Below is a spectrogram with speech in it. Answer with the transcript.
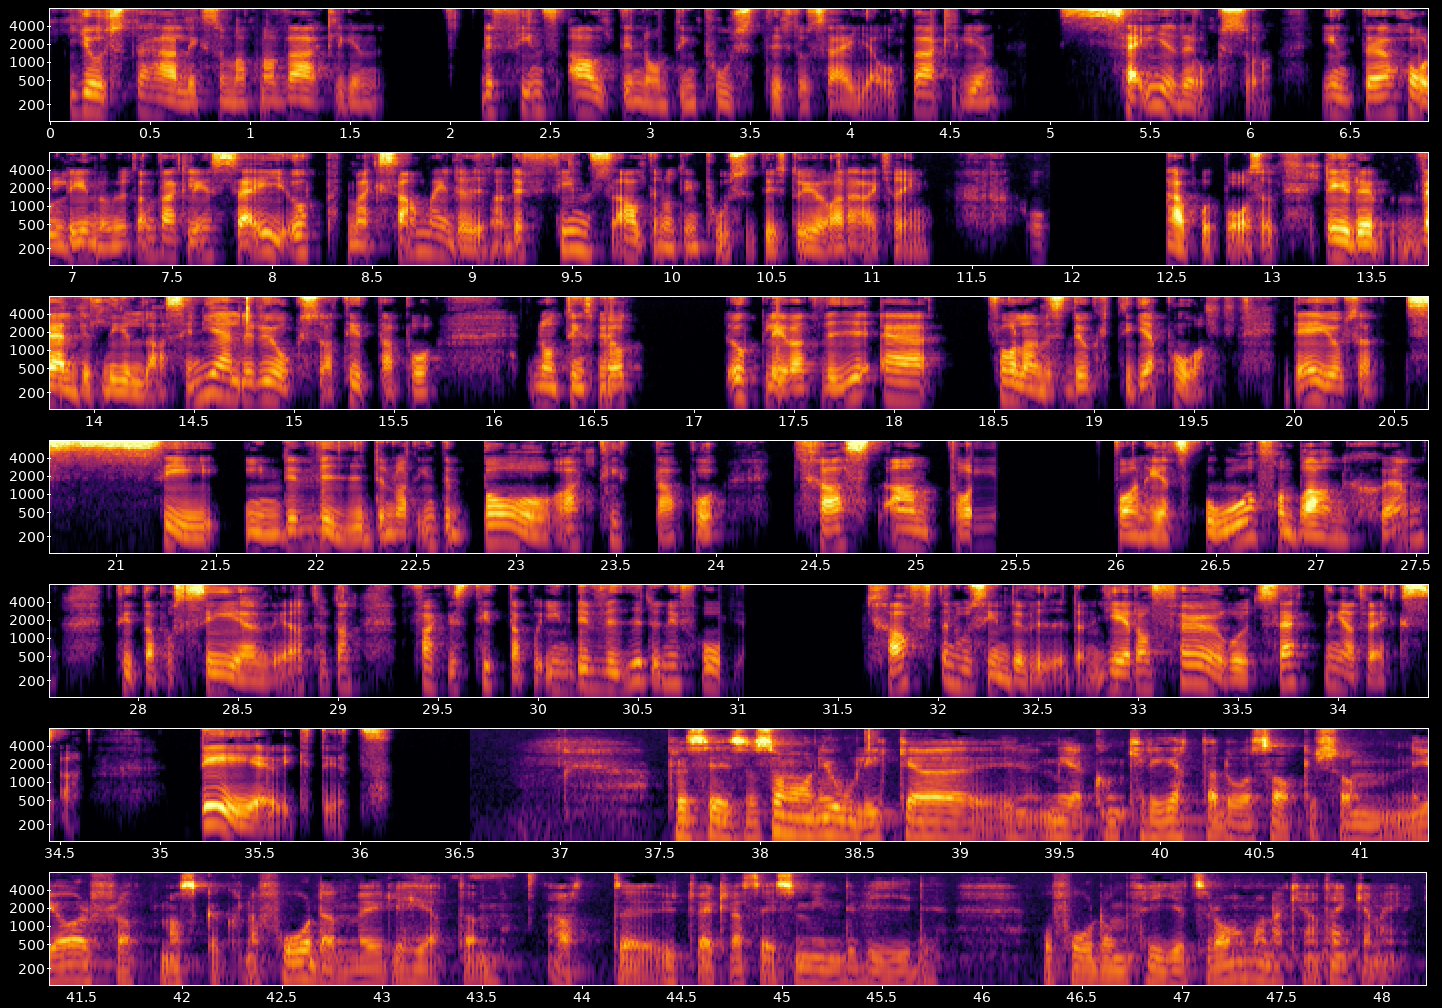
Just det här liksom att man verkligen det finns alltid någonting positivt att säga och verkligen säg det också. Inte håll det inom utan verkligen säg, uppmärksamma individerna. Det finns alltid någonting positivt att göra det här kring. Och här på ett bra sätt. Det är ju det väldigt lilla. Sen gäller det också att titta på någonting som jag upplever att vi är förhållandevis duktiga på. Det är ju också att se individen och att inte bara titta på krasst antal erfarenhetsår från branschen, titta på CV, utan faktiskt titta på individen i fråga. kraften hos individen, ge dem förutsättningar att växa. Det är viktigt. Precis, och så har ni olika eh, mer konkreta då saker som ni gör för att man ska kunna få den möjligheten att eh, utveckla sig som individ och få de frihetsramarna kan jag tänka mig.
